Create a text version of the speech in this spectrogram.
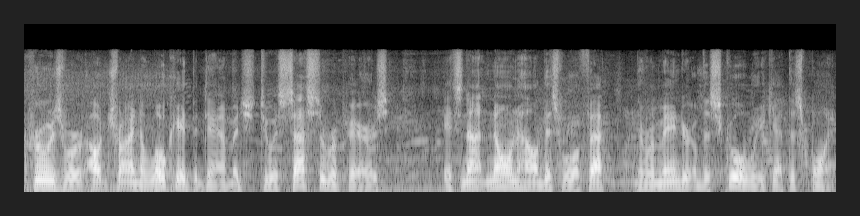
Crews were out trying to locate the damage to assess the repairs. It's not known how this will affect the remainder of the school week at this point.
